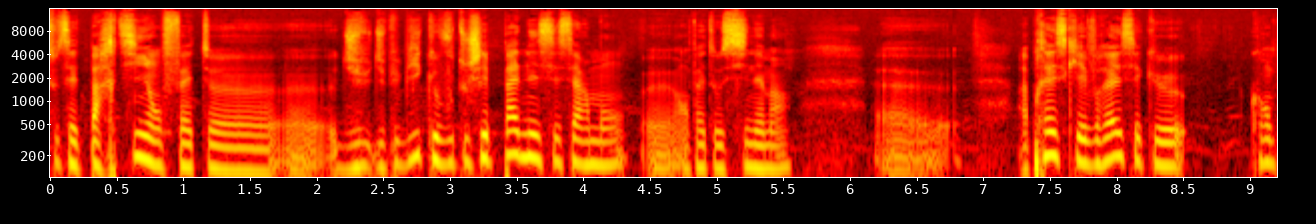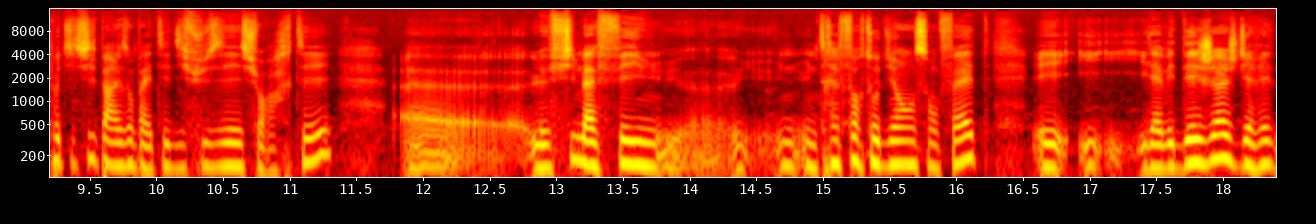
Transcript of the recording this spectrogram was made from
toute cette partie en fait du, public que vous touchez pas nécessairement en fait au cinéma. Après, ce qui est vrai, c'est que quand Petite Fille par exemple a été diffusé sur Arte, le film a fait une, très forte audience en fait, et il, avait déjà, je dirais,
